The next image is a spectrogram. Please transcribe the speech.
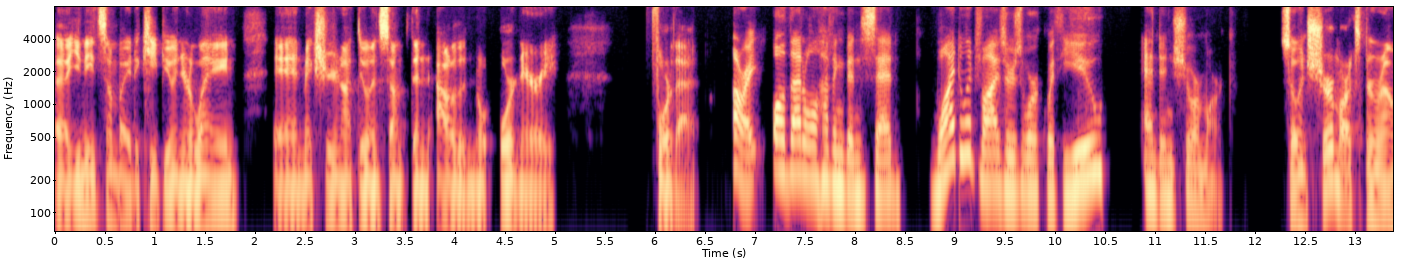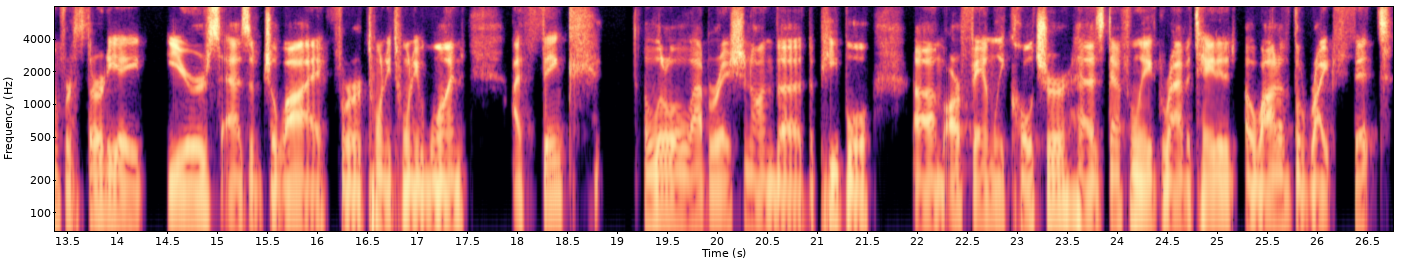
uh, you need somebody to keep you in your lane and make sure you're not doing something out of the ordinary for that. All right. All that all having been said, why do advisors work with you and InsureMark? So InsureMark's been around for 38 years as of July for 2021. I think a little elaboration on the the people. Um, our family culture has definitely gravitated a lot of the right fit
